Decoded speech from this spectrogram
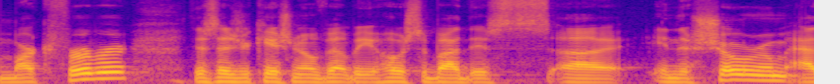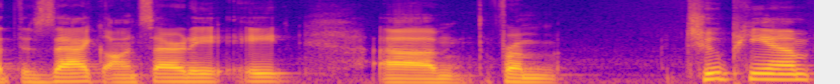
Mark Ferber. This educational event will be hosted by this in the showroom at the ZAC on Saturday 8 um, from 2 p.m.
